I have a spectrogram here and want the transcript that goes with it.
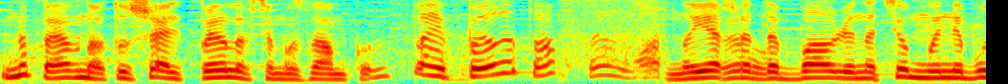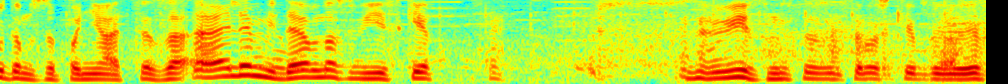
Напевно, тут шель пили в цьому замку. Та й пили, так. пили. Ну я ще добавлю, на цьому ми не будемо зупинятися. За елем йде в нас віскі. Візниця вже трошки довів.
